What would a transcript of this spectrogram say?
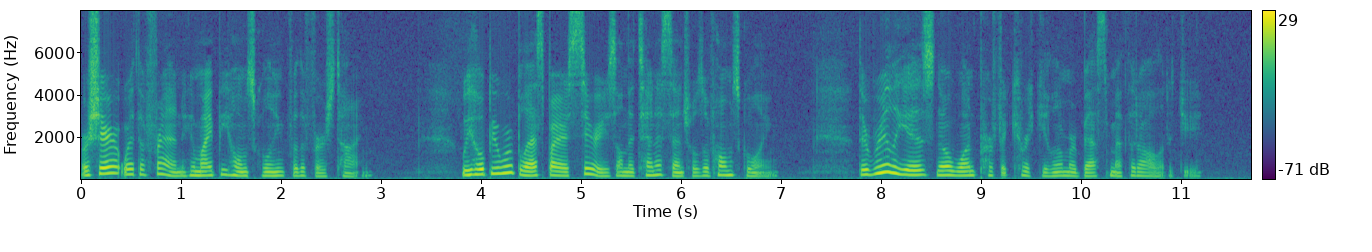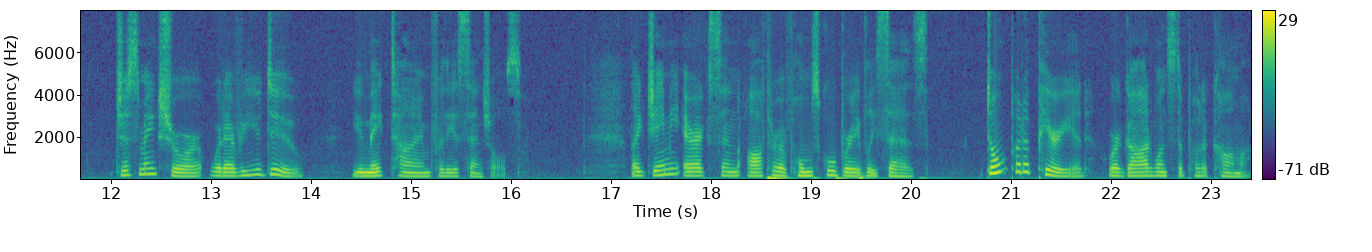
or share it with a friend who might be homeschooling for the first time. We hope you were blessed by our series on the 10 essentials of homeschooling. There really is no one perfect curriculum or best methodology. Just make sure, whatever you do, you make time for the essentials. Like Jamie Erickson, author of Homeschool Bravely, says, don't put a period where God wants to put a comma.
